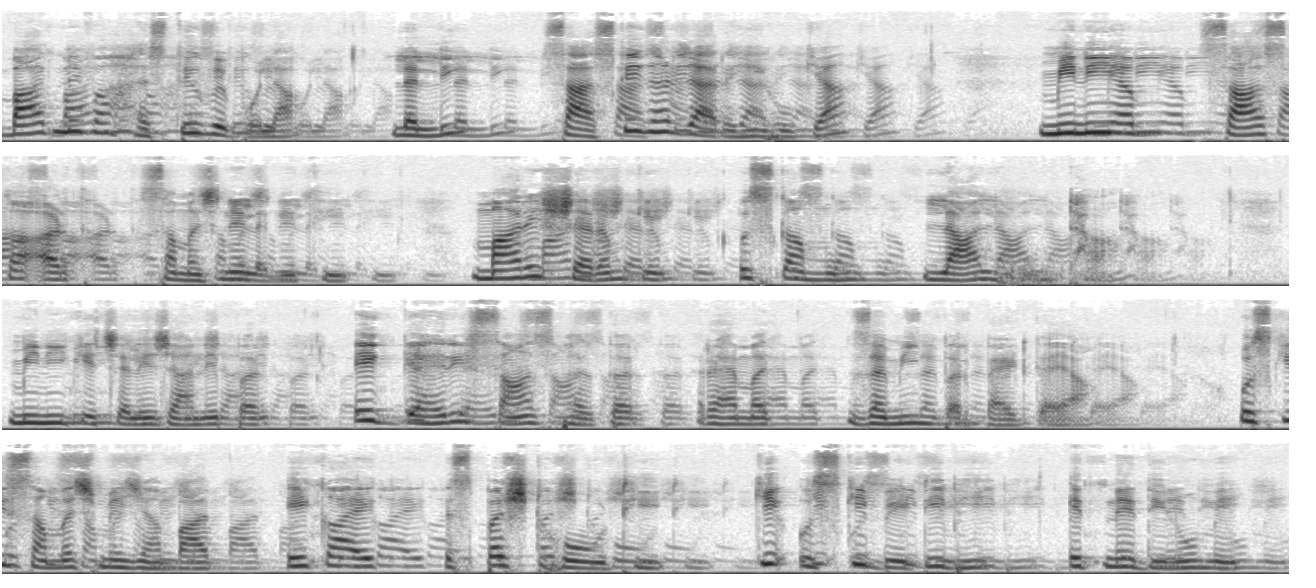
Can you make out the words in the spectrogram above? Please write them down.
बाद में वह हँसते हुए बोला, लल्ली, सास के घर जा रही हो क्या? मिनी अब सास का अर्थ समझने लगी थी। मारे शर्म के उसका मुँह लाल हो उठा। मिनी के चले जाने पर एक गहरी सांस भरकर रहमत ज़मीन पर बैठ गया। उसकी समझ में यह बात एकाएक स्पष्ट हो उठी कि उसकी बेटी भी इतने दिनों में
